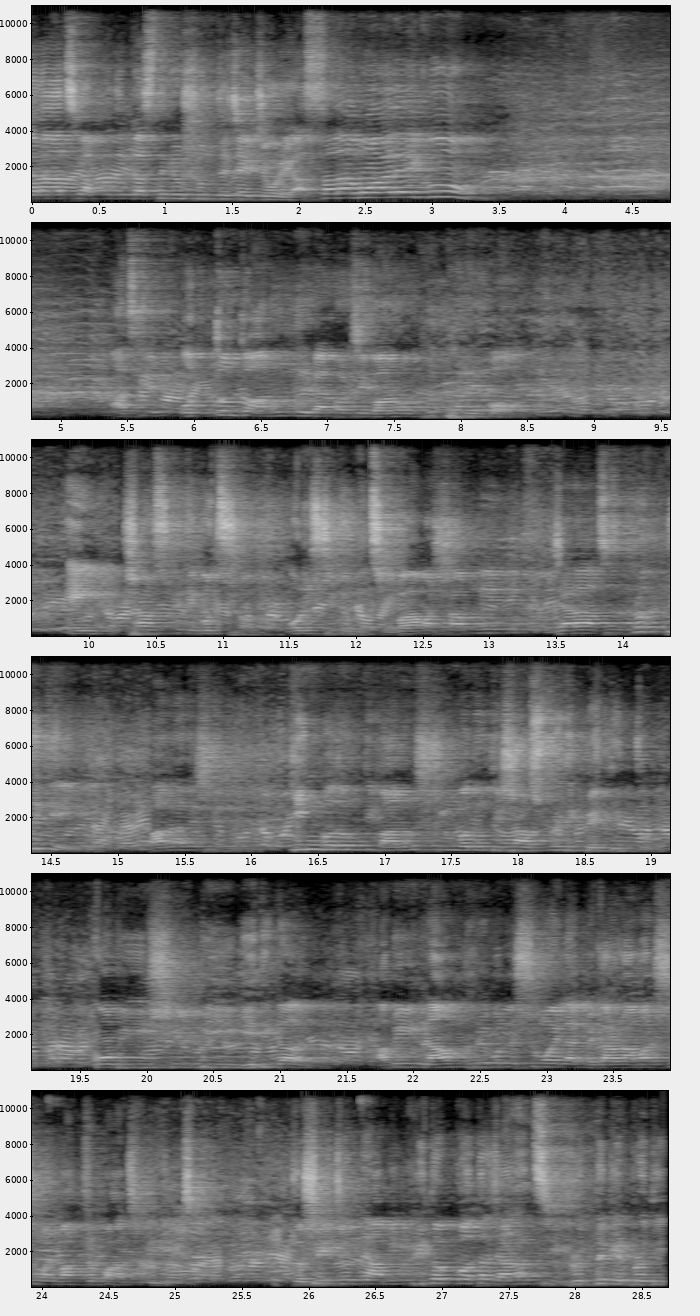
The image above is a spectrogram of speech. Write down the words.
যারা আছে, আপনাদের কাছ থেকেও শুনতে চাই জোরে। আসসালামু আলাইকুম। আজকে অত্যন্ত আনন্দের ব্যাপার যে গণ অভ্যুত্থানের পর এই সাংস্কৃতিক উৎসব অনুষ্ঠিত হচ্ছে। এবং আমার সামনে যারা আছেন, প্রত্যেকেই বাংলাদেশের কিংবদন্তি মানুষ, কিংবদন্তি সাংস্কৃতিক ব্যক্তিত্ব, কবি, শিল্পী, গীতিকার। আমি নাম ধরে বললে সময় লাগবে, কারণ আমার সময় মাত্র পাঁচ মিনিট। তো সেই জন্য আমি কৃতজ্ঞতা জানাচ্ছি প্রত্যেকের প্রতি,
